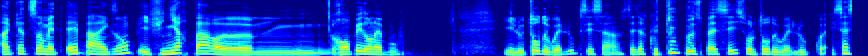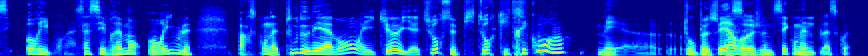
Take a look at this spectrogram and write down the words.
un 400 mètres haie par exemple et finir par ramper dans la boue. Et le Tour de Guadeloupe, c'est ça. C'est-à-dire que tout peut se passer sur le Tour de Guadeloupe. Quoi. Et ça, c'est horrible. Quoi. Ça, c'est vraiment horrible parce qu'on a tout donné avant et qu'il y a toujours ce petit tour qui est très court. Hein. Mais euh, tout peut, perdre je ne sais combien de places. Quoi.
